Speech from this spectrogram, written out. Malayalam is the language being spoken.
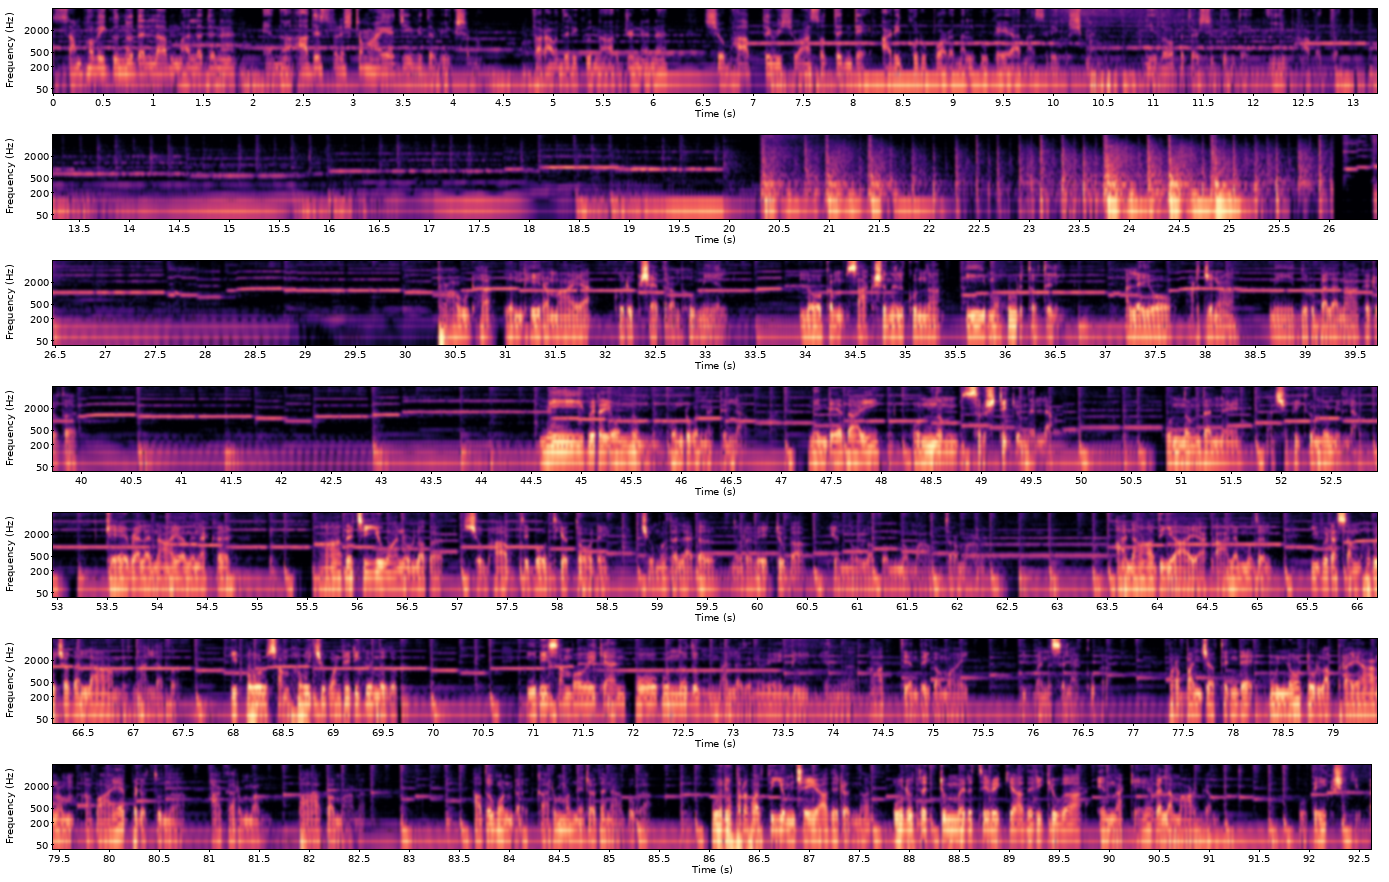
സംഭവിക്കുന്നതെല്ലാം നല്ലതിന് എന്ന അതിശ്രേഷ്ഠമായ ജീവിത വീക്ഷണം തറാമതിരിക്കുന്ന അർജുനന് ശുഭാപ്തി വിശ്വാസത്തിന്റെ അടിക്കുറിപ്പോടെ നൽകുകയാണ് ശ്രീകൃഷ്ണൻ. ഗീതോപദേശത്തിന്റെ ഈ ഭാവത്ത് പ്രൗഢ ഗംഭീരമായ കുരുക്ഷേത്ര ഭൂമിയിൽ ലോകം സാക്ഷി നിൽക്കുന്ന ഈ മുഹൂർത്തത്തിൽ അല്ലയോ അർജുന നീ ദുർബലനാകരുത്. നീ ഇവിടെയൊന്നും കൊണ്ടുവന്നിട്ടില്ല. നിന്റേതായി ഒന്നും സൃഷ്ടിക്കുന്നില്ല. ഒന്നും തന്നെ നശിപ്പിക്കുന്നുമില്ല. കേവലനായ നിനക്ക് ആദ ചെയ്യുവാനുള്ളത് ശുഭാപ്തി ബോധ്യത്തോടെ ചുമതലകൾ നിറവേറ്റുക എന്നുള്ളതൊന്നു മാത്രമാണ്. അനാദിയായ കാലം മുതൽ ഇവിടെ സംഭവിച്ചതെല്ലാം നല്ലത് ഇപ്പോൾ സംഭവിച്ചുകൊണ്ടിരിക്കുന്നതും ഇനി സംഭവിക്കാൻ പോകുന്നതും നല്ലതിനു വേണ്ടി എന്ന് ആത്യന്തികമായി മനസ്സിലാക്കുക. പ്രപഞ്ചത്തിന്റെ മുന്നോട്ടുള്ള പ്രയാണം അപായപ്പെടുത്തുന്ന അകർമ്മം പാപമാണ്. അതുകൊണ്ട് കർമ്മനിരതനാകുക ഒരു പ്രവൃത്തിയും ചെയ്യാതിരുന്ന് ഒരു തെറ്റും വരുത്തി വയ്ക്കാതിരിക്കുക എന്ന കേവല മാർഗം ഉപേക്ഷിക്കുക.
